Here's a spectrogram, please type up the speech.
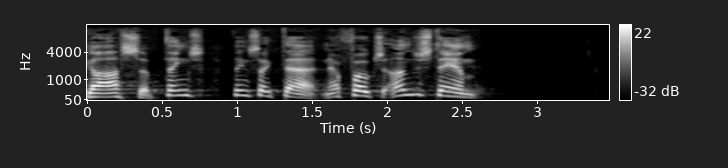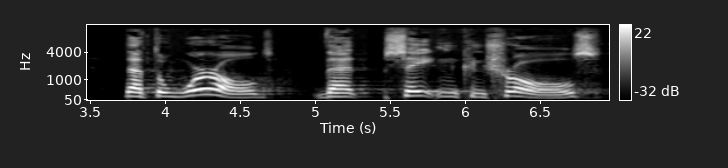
gossip, things, things like that. Now, folks, understand that the world that Satan controls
